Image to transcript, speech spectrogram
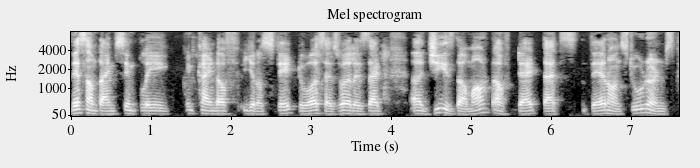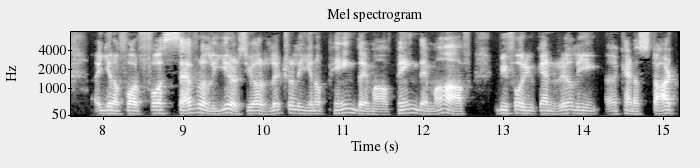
they sometimes simply kind of you know state to us as well is that uh, geez the amount of debt that's there on students you know for for several years you're literally you know paying them off paying them off before you can really uh, kind of start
